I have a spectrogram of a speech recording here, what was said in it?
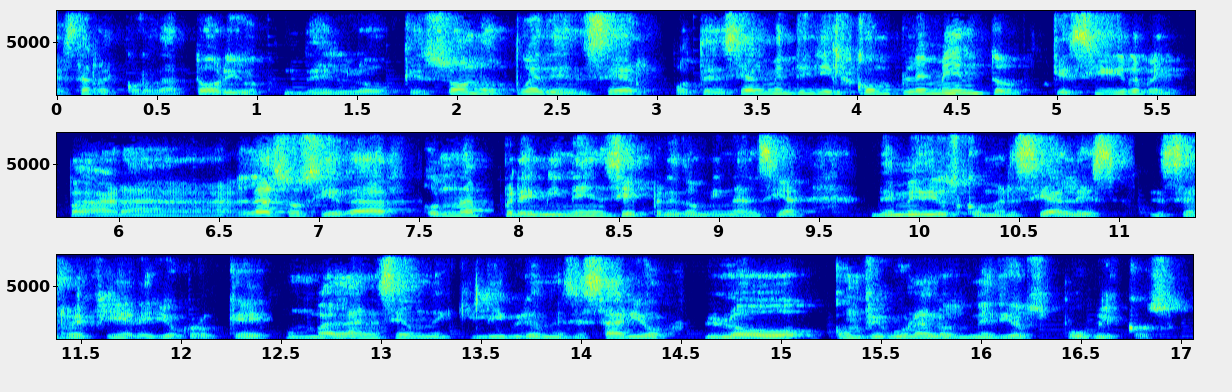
este recordatorio de lo que son o pueden ser potencialmente y el complemento que sirve para la sociedad con una preeminencia y predominancia de medios comerciales se refiere. Yo creo que un balance, un equilibrio necesario lo configuran los medios públicos.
